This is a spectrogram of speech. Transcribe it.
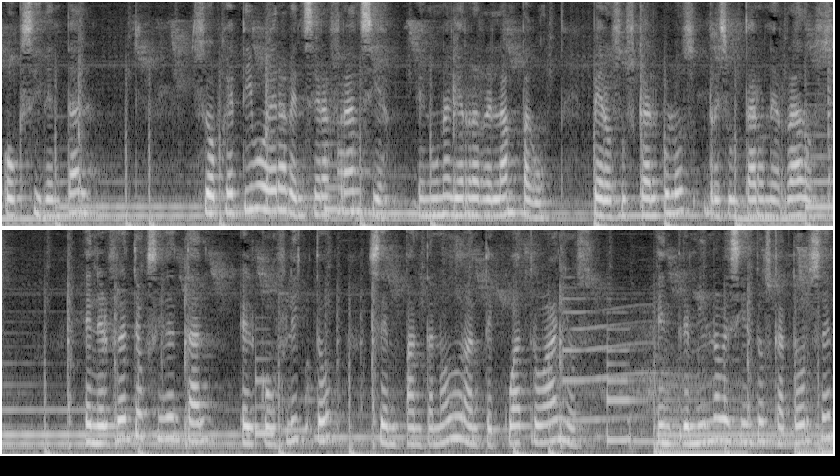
occidental. Su objetivo era vencer a Francia en una guerra relámpago pero sus cálculos resultaron errados. En el frente occidental, el conflicto se empantanó durante cuatro años, entre 1914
